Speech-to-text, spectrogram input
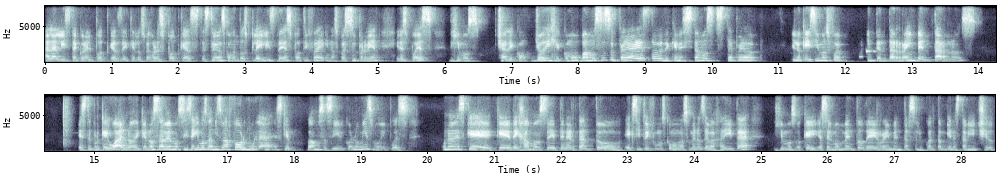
a la lista con el podcast de que los mejores podcasts, estuvimos como en dos playlists de Spotify y nos fue súper bien. Y después dijimos, chale, yo dije, ¿cómo vamos a superar esto de que necesitamos step it up? Y lo que hicimos fue intentar reinventarnos, este, porque igual, ¿no? De que no sabemos, si seguimos la misma fórmula, es que vamos a seguir con lo mismo. Y pues una vez que, que dejamos de tener tanto éxito y fuimos como más o menos de bajadita, dijimos, ok, es el momento de reinventarse, lo cual también está bien chido.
